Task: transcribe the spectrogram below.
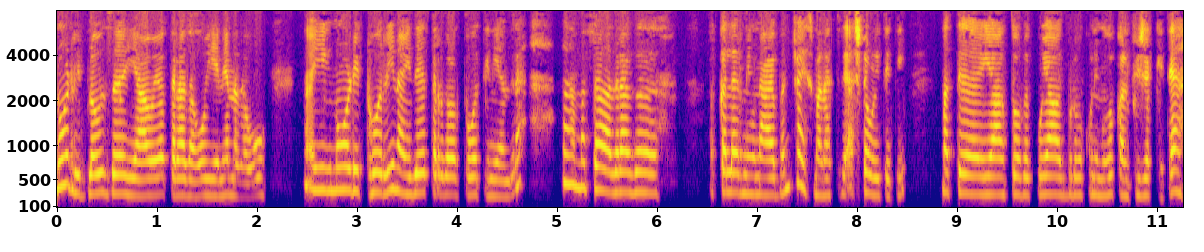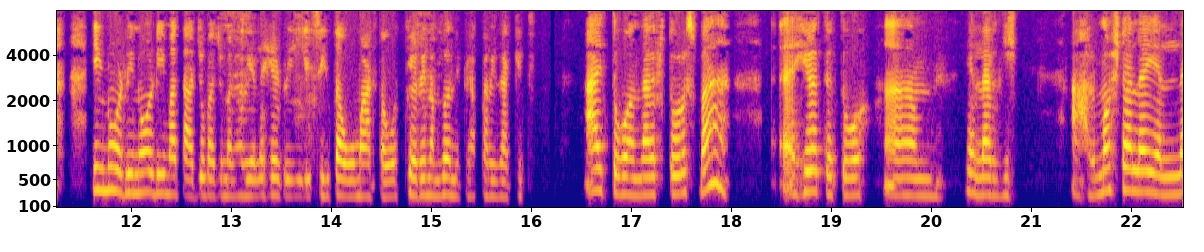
ನೋಡ್ರಿ ಬ್ಲೌಸ್ ಯಾವ ಯಾವ ತರ ಅದಾವು ಏನೇನ್ ಅದಾವು. ಈಗ ನೋಡಿ ತೋರಿ, ನಾ ಇದೇ ತರದೊಳಗ್ ತಗೋತೀನಿ ಅಂದ್ರೆ ಮತ್ತೆ ಅದ್ರಾಗ ಕಲರ್ ನೀವು ನಾಳೆ ಬಂದು ಚಾಯ್ಸ್ ಮಾಡತ್ರಿ ಅಷ್ಟೇ ಉಳಿತೈತಿ. ಮತ್ತೆ ಯಾವ್ದು ತಗೋಬೇಕು, ಯಾವ್ದು ಬಿಡ್ಬೇಕು ನಿಮಗೂ ಕನ್ಫ್ಯೂಸ್ ಆಕೈತೆ. ಈಗ ನೋಡ್ರಿ, ನೋಡಿ ಮತ್ತೆ ಆಜು ಬಾಜು ಮನೆಯವರೆಲ್ಲ ಹೇಳ್ರಿ, ಹಿಂಗೆ ಸಿಗ್ತಾವು, ಮಾಡ್ತಾವು. ಕೇಳಿ ನಮ್ದು ಒಂದು ವ್ಯಾಪಾರ ಇದಾಕೈತಿ. ಆಯ್ತು ತಗೋ, ಹಂಗಾದ್ರೆ ತೋರಿಸ್ ಬಾ. ಹೇಳ್ತೇತು ಎಲ್ಲಾರ್ಗಿ. ಆಲ್ಮೋಸ್ಟ್ ಅಲ್ಲ, ಎಲ್ಲ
